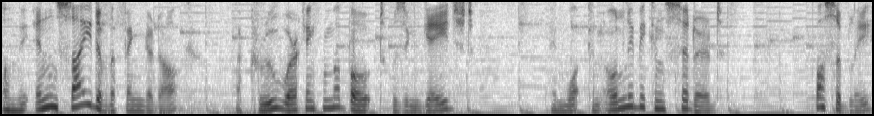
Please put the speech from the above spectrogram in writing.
On the inside of the finger dock, a crew working from a boat was engaged in what can only be considered possibly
